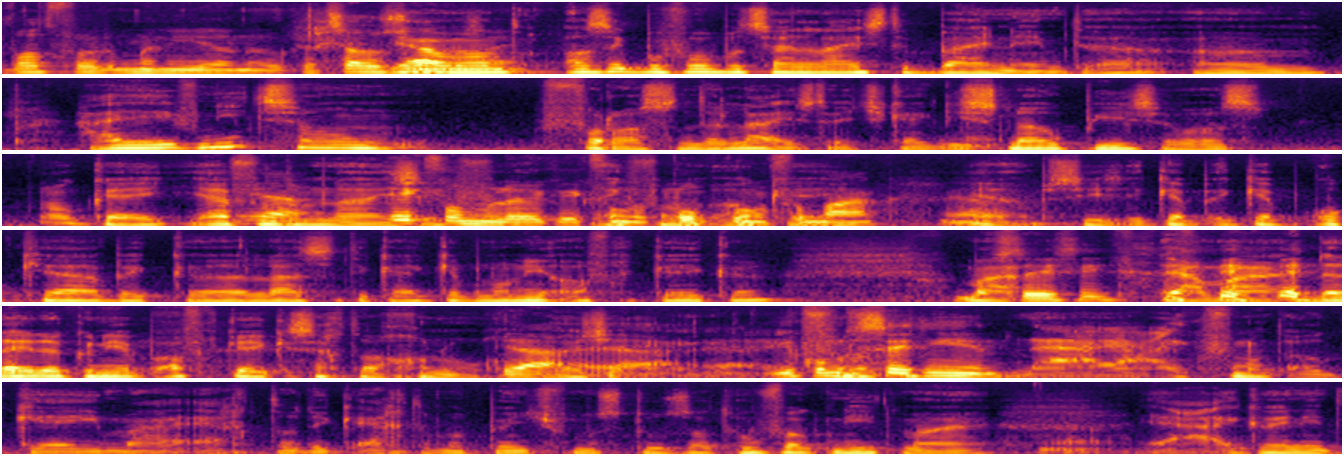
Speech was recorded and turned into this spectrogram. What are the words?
wat voor manier dan ook. Het zou Ja, want zijn. als ik bijvoorbeeld zijn lijst erbij neemt, hè, ehm, hij heeft niet zo'n verrassende lijst. Weet je, kijk, die. Snowpiercer was oké. Jij vond Ja, hem nice. Ik vond hem leuk, ik vond het popcorn oké. vermaak. Ja, Ja. precies. Ik heb, ik heb Okja heb ik uh, laatst te kijken. Ik heb hem nog niet afgekeken. Maar, steeds niet? ja, maar de reden dat ik er niet heb afgekeken zegt al genoeg. Ja, weet je, ja, ja. je komt er het- steeds niet in. Nou ja, ik vond het oké, maar echt dat ik echt op mijn puntje van mijn stoel zat. Hoeft ook niet, maar Ja. ja, ik weet niet.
